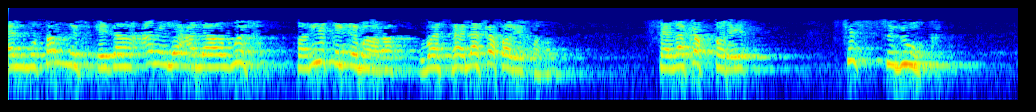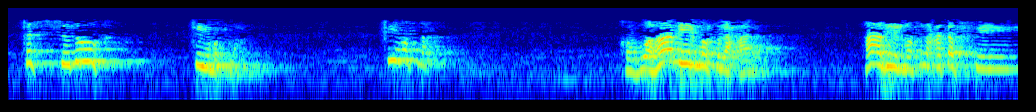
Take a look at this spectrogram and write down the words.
المصنف إذا عمل على وفق طريق الإمارة وسلك طريقها سلك الطريق في السلوك في السلوك في مصلحة في مصلحة خب وهذه المصلحة هذه المصلحة تكفي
